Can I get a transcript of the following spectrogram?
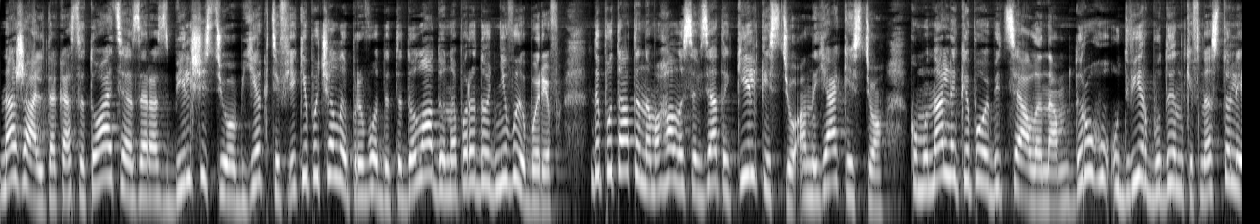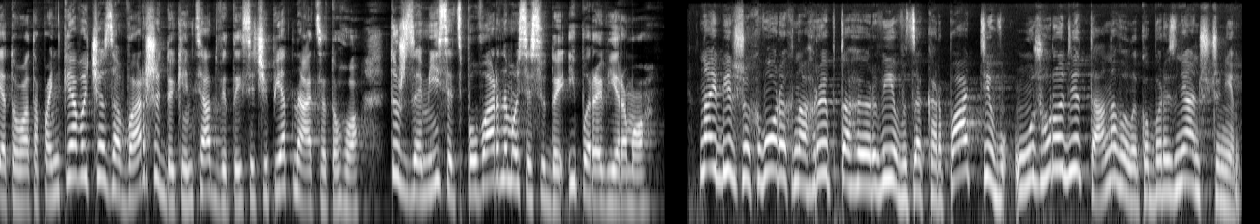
На жаль, така ситуація зараз з більшістю об'єктів, які почали приводити до ладу напередодні виборів. Депутати намагалися взяти кількістю, а не якістю. Комунальники пообіцяли нам, дорогу у двір будинків Нестолєтова та Панькевича завершить до кінця 2015-го. Тож за місяць повернемося сюди і перевіримо. Найбільше хворих на грип та ГРВІ в Закарпатті, в Ужгороді та на Великоберезнянщині.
